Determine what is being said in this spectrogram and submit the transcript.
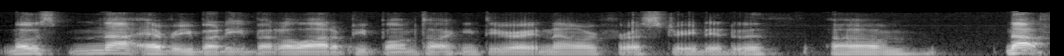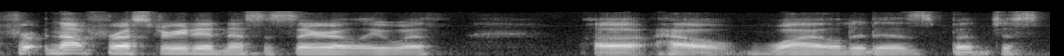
most not everybody, but a lot of people I'm talking to right now are frustrated with um not fr- not frustrated necessarily with uh how wild it is, but just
